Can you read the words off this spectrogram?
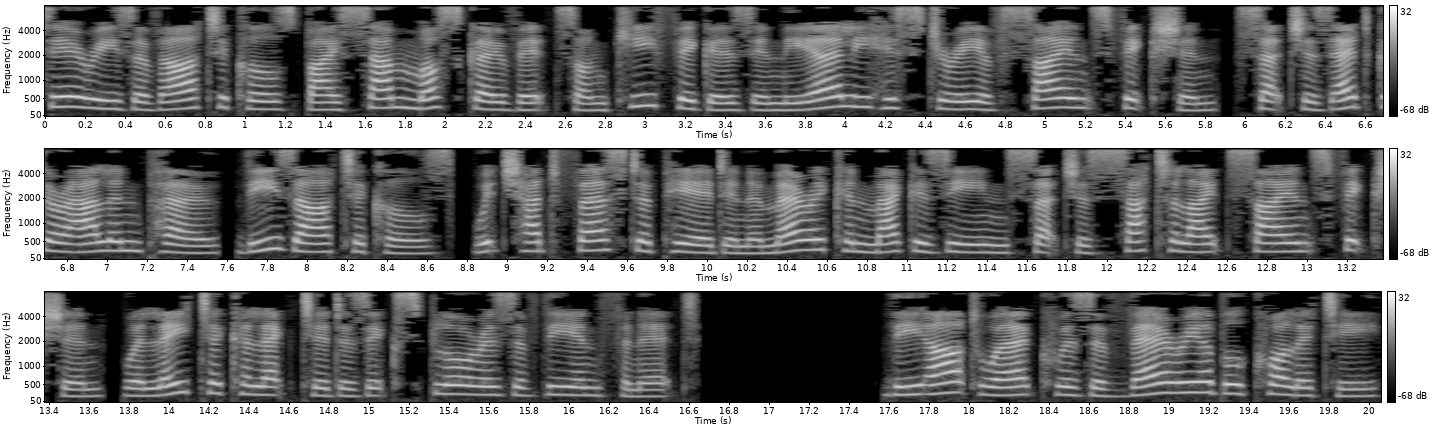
series of articles by Sam Moskowitz on key figures in the early history of science fiction, such as Edgar Allan Poe. These articles, which had first appeared in American magazines such as Satellite Science Fiction, were later collected as Explorers of the Infinite. The artwork was of variable quality,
